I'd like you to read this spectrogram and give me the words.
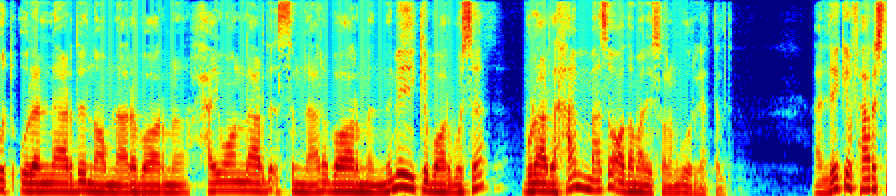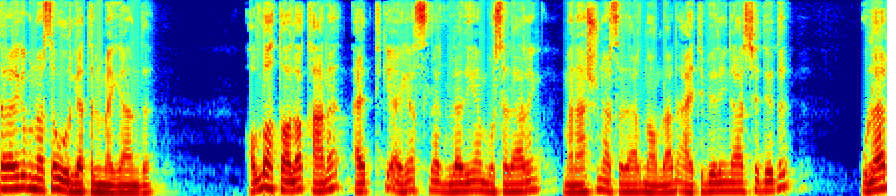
O't o'lanlarni nomlari bormi? Hayvonlarni ismlari bormi? Nimaiki bor bo'lsa bularni hammasi odam alayhissalomga o'rgatildi. Lekin farishtalarga bu narsa o'rgatilmagandi. Alloh taolo qani aytdiki agar sizlar biladigan bo'lsalaring mana shu narsalarni nomlarini aytib beringlarchi dedi. Ular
